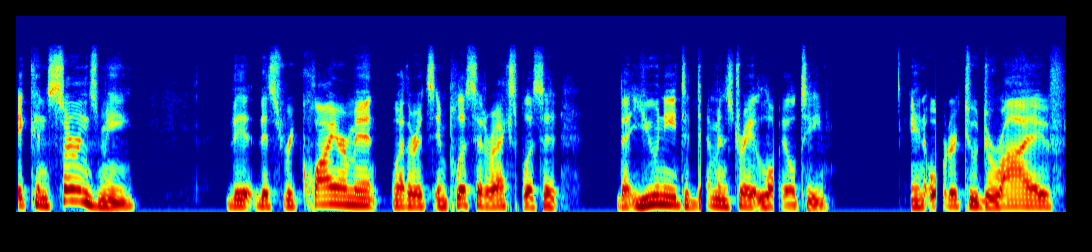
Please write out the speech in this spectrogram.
it concerns me the, this requirement, whether it's implicit or explicit, that you need to demonstrate loyalty in order to derive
